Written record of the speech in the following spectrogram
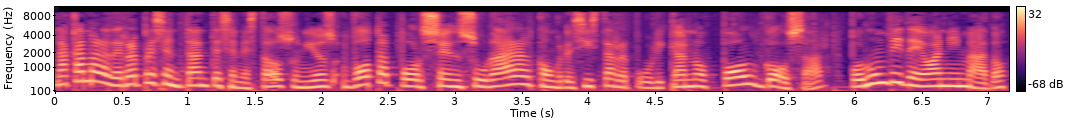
La Cámara de Representantes en Estados Unidos vota por censurar al congresista republicano Paul Gosar por un video animado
